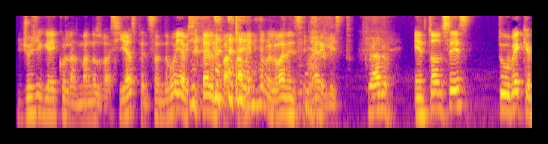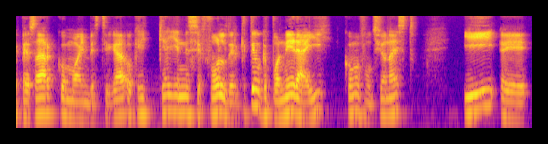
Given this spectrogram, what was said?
Yo llegué ahí con las manos vacías pensando, voy a visitar el departamento, me lo van a enseñar y listo. Claro. Entonces tuve que empezar como a investigar, ok, ¿qué hay en ese folder? ¿Qué tengo que poner ahí? ¿Cómo funciona esto? Y eh,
